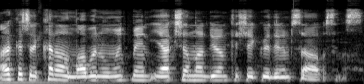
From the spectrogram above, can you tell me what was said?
Arkadaşlar kanalıma abone olmayı unutmayın. İyi akşamlar diyorum. Teşekkür ederim. Sağ olasınız.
